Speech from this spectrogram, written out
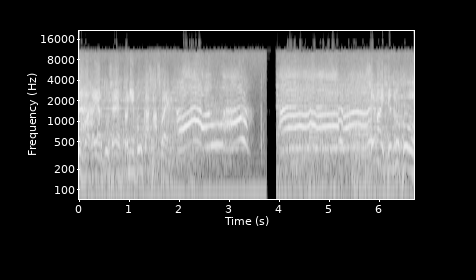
Uważaj, Arturze, to nie bułka z masłem. Trzymaj się, druhu!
